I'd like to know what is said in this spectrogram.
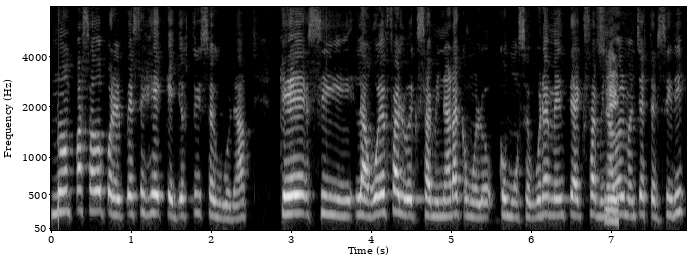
no han pasado por el PSG que yo estoy segura que si la UEFA lo examinara como, lo, como seguramente ha examinado el Manchester City,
